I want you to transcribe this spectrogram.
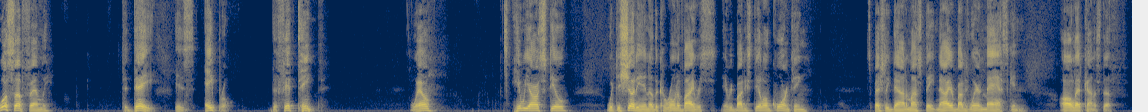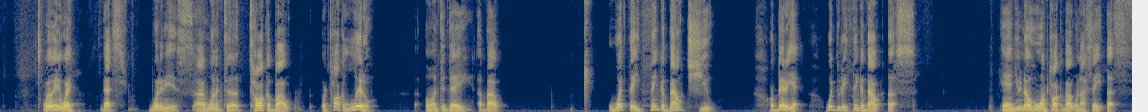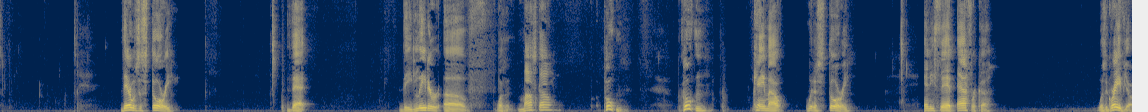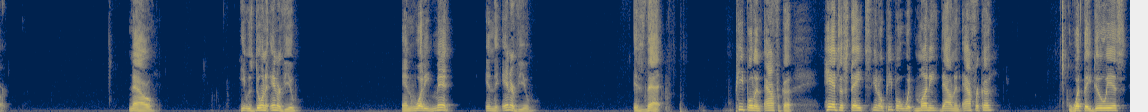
What's up, family? Today is April the 15th. Well, here we are still with the shut in of the coronavirus. Everybody's still on quarantine, especially down in my state. Now everybody's wearing masks and all that kind of stuff. Well, anyway, that's what it is. I wanted to talk about or talk a little on today about what they think about you. Or better yet, what do they think about us? And you know who I'm talking about when I say us. There was a story that the leader of was it Moscow? Putin. Putin came out with a story and he said Africa was a graveyard. Now, he was doing an interview, and what he meant in the interview is that people in Africa, heads of states, you know, people with money down in Africa, what they do is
